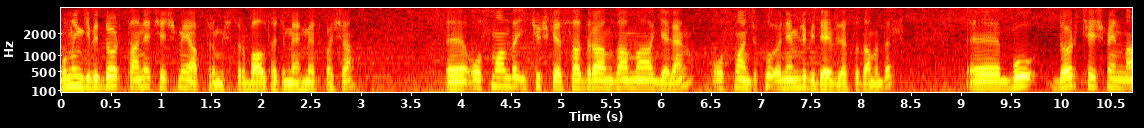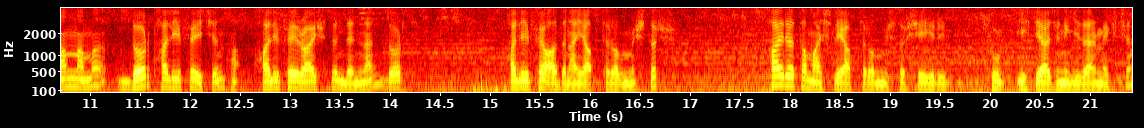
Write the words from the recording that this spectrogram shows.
Bunun gibi dört tane çeşme yaptırmıştır Baltacı Mehmet Paşa. Ee, Osmanlı'da 2-3 kez sadrazamlığa gelen Osmancıklı önemli bir devlet adamıdır. Ee, bu dört çeşmenin anlamı dört halife için, ha- Halife-i Raşidun denilen dört halife adına yaptırılmıştır. Hayrat amaçlı yaptırılmıştır şehrin su ihtiyacını gidermek için.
